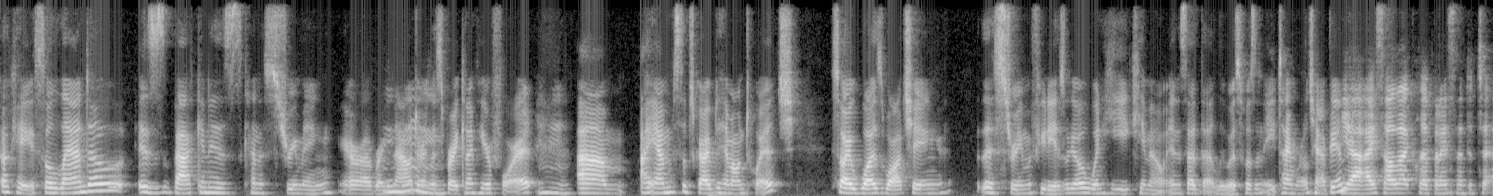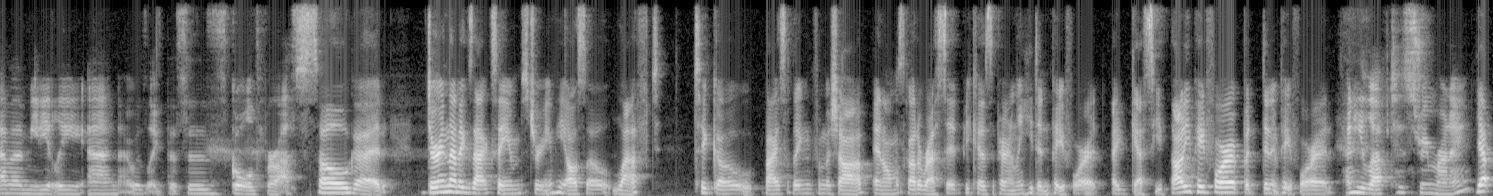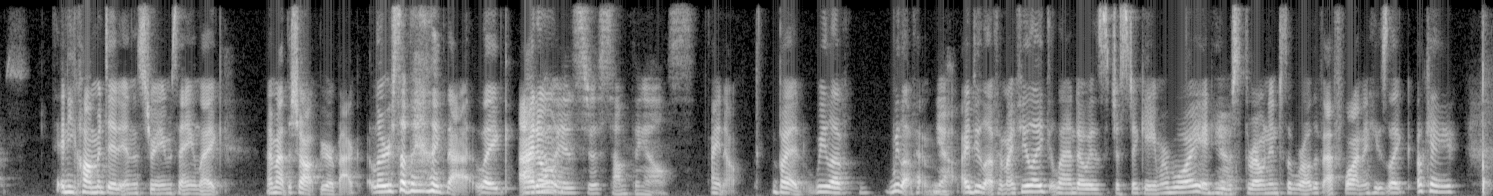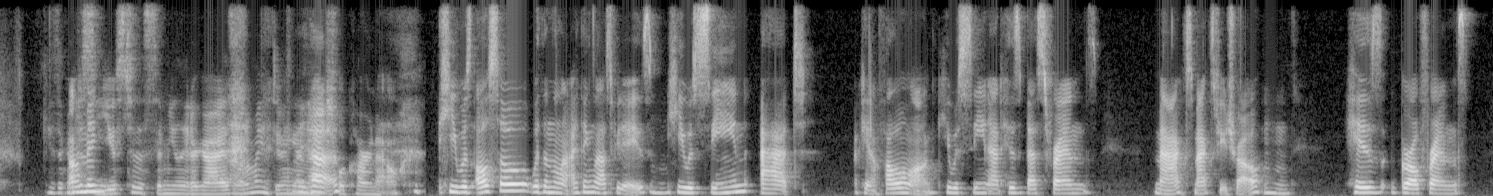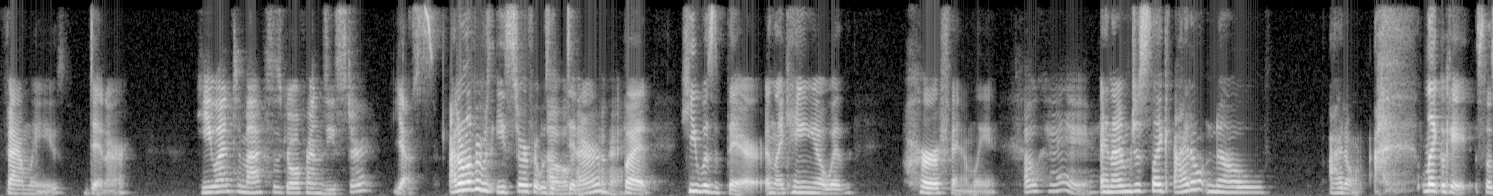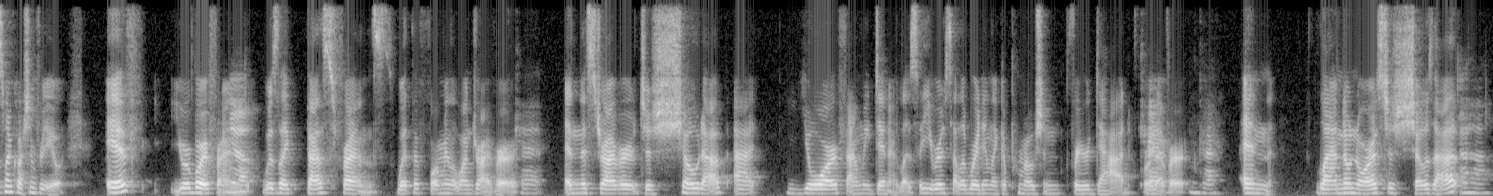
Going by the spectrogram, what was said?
Okay, so Lando is back in his kind of streaming era right now during this break, and I'm here for it. yeah. Mhm. Um, I am subscribed to him on Twitch, So I was watching this stream a few days ago when he came out and said that Lewis was an eight-time world champion. Yeah, I saw that clip and I sent it to Emma immediately, and I was like, "This is gold for us." So good. During that exact same stream, he also left to go buy something from the shop and almost got arrested because apparently he didn't pay for it. I guess he thought he paid for it, but didn't pay for it. And he left his stream running. Yep. And he commented in the stream saying like, "I'm at the shop. Be right back," or something like that. Like I don't. Is just something else. I know, but we love we love him. Yeah. I do love him. I feel like Lando is just a gamer boy, and he Yeah. was thrown into the world of F1, and he's like, okay. He's like, I'm I'll just make- used to the simulator, guys. What am I doing in an Yeah. actual car now? He was also within the I think last few days. Mhm. He was seen at okay now follow along. He was seen at his best friend's Max Max Fewtrell, Mhm. his girlfriend's family's dinner. He went to Max's girlfriend's Easter. Yes, I don't know if it was Easter, if it was Oh, a okay, dinner, okay. but he was there and like hanging out with her family. Okay. And I'm just like, I don't know. I don't like, okay, so that's my question for you. If your boyfriend Yeah. was like best friends with a Formula One driver Okay. and this driver just showed up at your family dinner, let's say you were celebrating like a promotion for your dad or whatever, Okay. and Lando Norris just shows up Uh huh.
